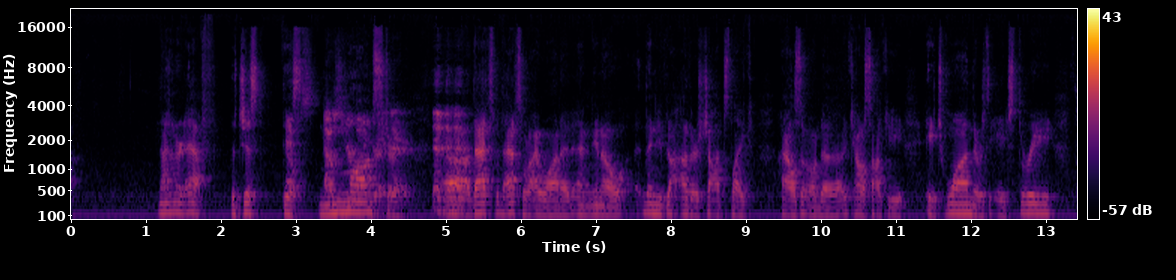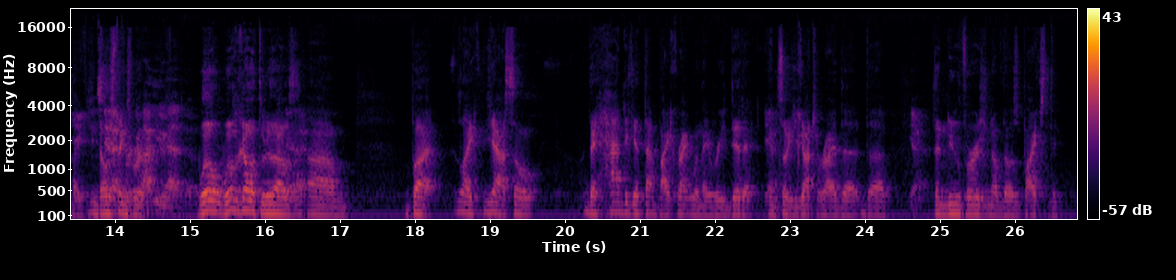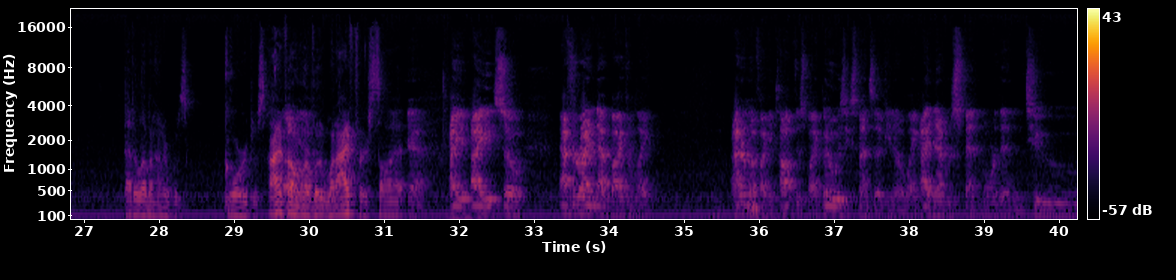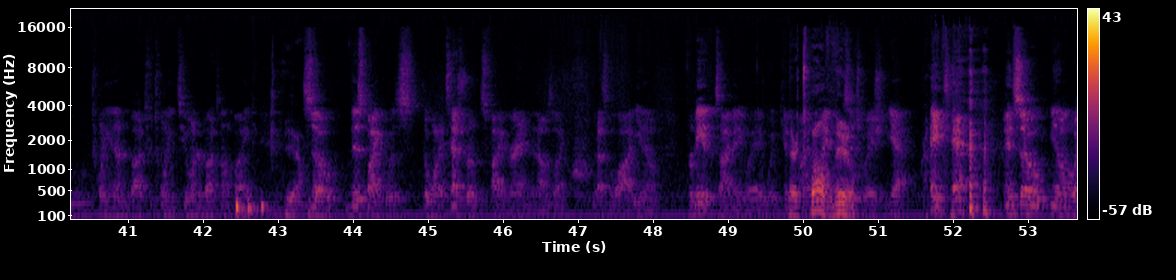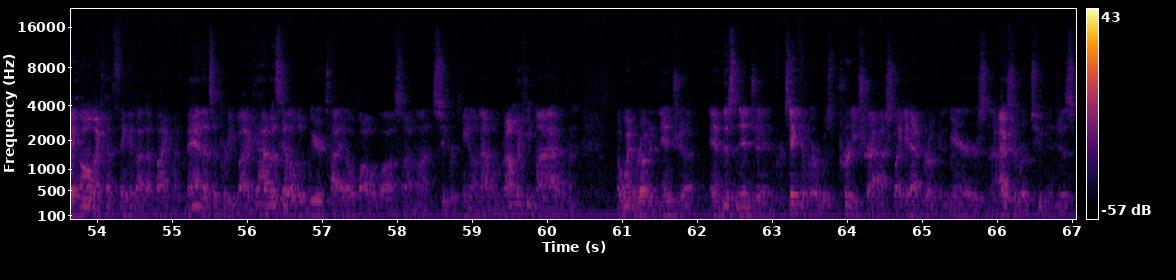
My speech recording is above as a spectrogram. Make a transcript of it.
900F was just That this was, that was monster. right uh, that's what that's what I wanted, and you know, then you've got other shots like I also owned a Kawasaki H1. There was the H3. Like You- those things were. you had those. We'll we'll go through those. Yeah. Um, but like yeah, so they had to get that bike right when they redid it, Yeah. and so you got to ride the the yeah. the new version of those bikes. The, that 1100 was gorgeous. I fell Oh, in love with it when I first saw it. Yeah, I, I so after riding that bike, I'm like, I don't know if I could top this bike, but it was expensive. You know, like I never spent more than two twenty eight hundred bucks or twenty two hundred bucks on a bike. Yeah. So this bike was the one I test rode was five grand, and I was like, that's a lot. You know, for me at the time anyway. it Would give They're my 12 life new. situation. Yeah, right. Yeah. and so you know, on the way home, I kept thinking about that bike. I'm like, man, that's a pretty bike. Yeah, but it's got a little weird title, blah blah blah. So I'm not super keen on that one, but I'm gonna keep my eye open. I went and rode a Ninja, and this Ninja in particular was pretty trash. Like it had broken mirrors, and I actually rode two Ninjas.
